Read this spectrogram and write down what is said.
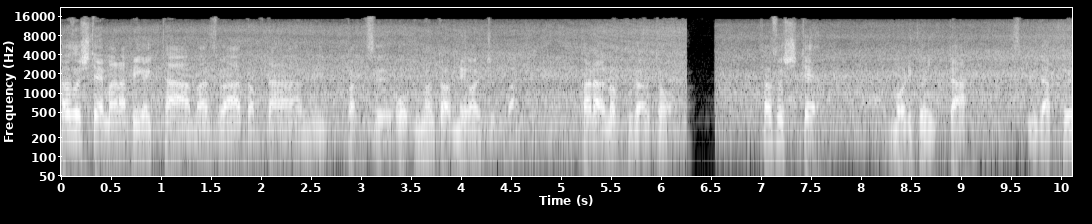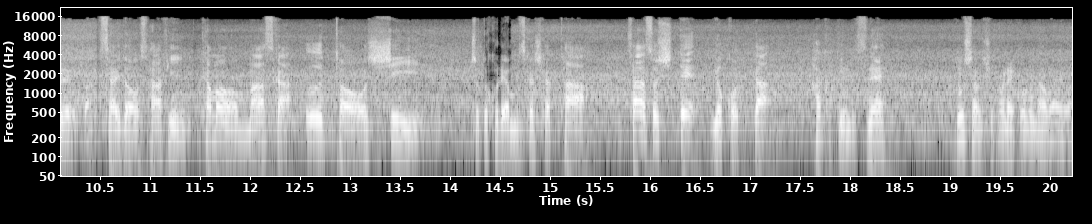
さあそしてマナピーがいった。まずはトップターン一発お今のとは目が開いちゃった。からのプルアウト。さあそして森君いった。スピードアップ。バックサイドサーフィン。カモン回すかうっと惜しい。ちょっとこれは難しかった。さあそして横田白君ですね。どうしたんでしょうかねこの名前は。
